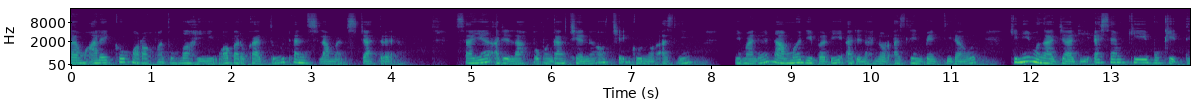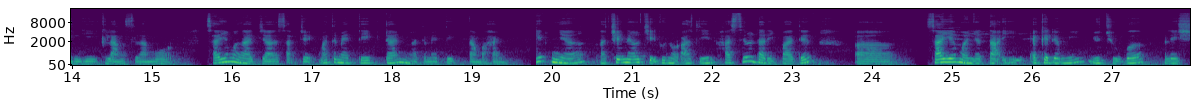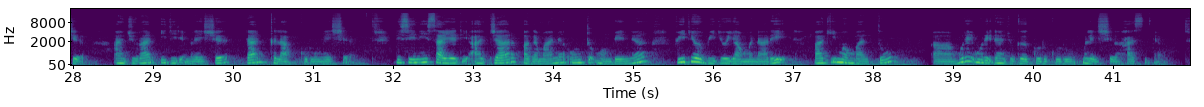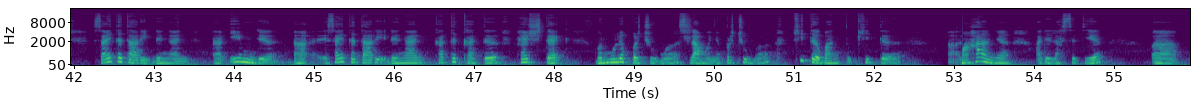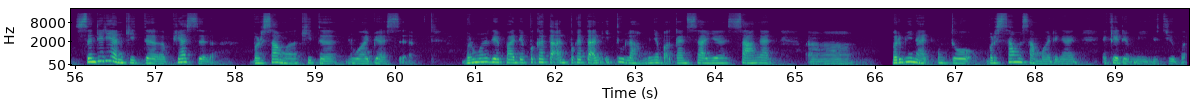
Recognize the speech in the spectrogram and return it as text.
Assalamualaikum warahmatullahi wabarakatuh dan selamat sejahtera. Saya adalah pemegang channel Cikgu Nur Azlin di mana nama diberi adalah Nur Azlin binti Daud kini mengajar di SMK Bukit Tinggi Kelang Selangor. Saya mengajar subjek matematik dan matematik tambahan. Akhirnya, uh, channel Cikgu Nur Azlin hasil daripada uh, saya menyertai Akademi YouTuber Malaysia anjuran e-didik Malaysia dan Kelab Guru Malaysia. Di sini saya diajar bagaimana untuk membina video-video yang menarik bagi membantu uh, murid-murid dan juga guru-guru Malaysia khasnya. Saya tertarik dengan uh, aim dia, uh, saya tertarik dengan kata-kata hashtag bermula percuma, selamanya percuma, kita bantu kita. Uh, mahalnya adalah setia. Uh, sendirian kita biasa bersama kita luar biasa. Bermula daripada perkataan-perkataan itulah menyebabkan saya sangat uh, berminat untuk bersama-sama dengan Akademi YouTuber.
